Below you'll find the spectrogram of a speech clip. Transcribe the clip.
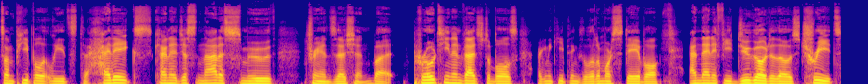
some people it leads to headaches, kind of just not a smooth transition. But protein and vegetables are going to keep things a little more stable. And then if you do go to those treats,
